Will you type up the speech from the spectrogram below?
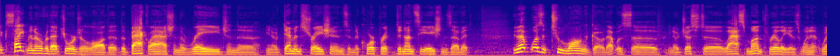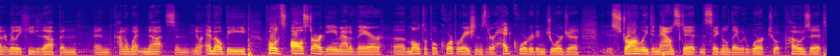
excitement over that Georgia law, the the backlash and the rage and the you know demonstrations and the corporate denunciations of it. Know, that wasn't too long ago. That was uh, you know just uh, last month really is when it when it really heated up and and kind of went nuts. And you know MLB pulled its All Star game out of there. Uh, multiple corporations that are headquartered in Georgia strongly denounced it and signaled they would work to oppose it.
